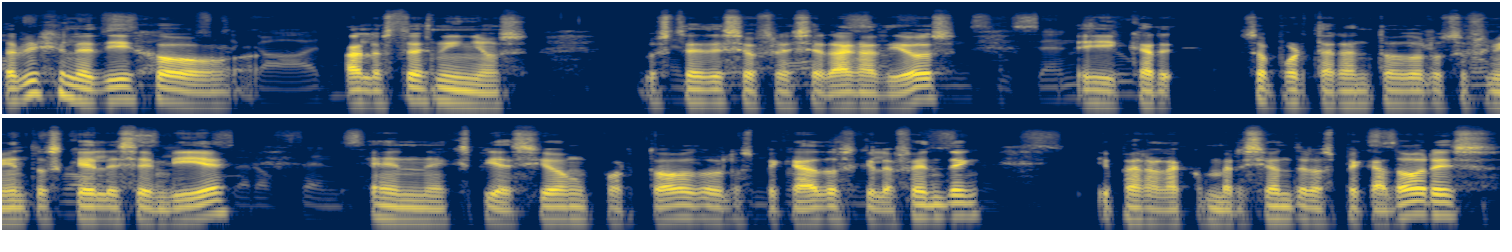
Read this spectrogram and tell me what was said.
La Virgen le dijo a los tres niños, ustedes se ofrecerán a Dios y soportarán todos los sufrimientos que Él les envíe en expiación por todos los pecados que le ofenden y para la conversión de los pecadores.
